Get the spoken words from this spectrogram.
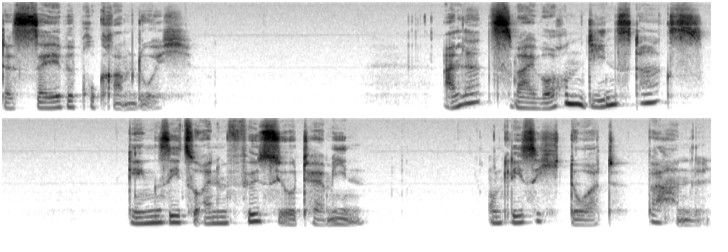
dasselbe Programm durch. Alle zwei Wochen dienstags ging sie zu einem Physiothermin und ließ sich dort behandeln.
